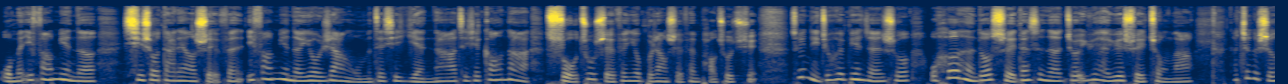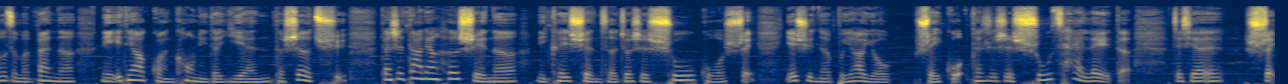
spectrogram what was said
我们一方面呢吸收大量的水分，一方面呢又让我们这些盐啊这些高钠锁住水分，又不让水分跑出去，所以你就会变成说我喝很多水，但是呢就越来越水肿啦。那这个时候怎么办呢？你一定要管控你的盐的摄取。但但是大量喝水呢，你可以选择就是蔬果水，也许呢不要有水果，但是是蔬菜类的这些。水，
